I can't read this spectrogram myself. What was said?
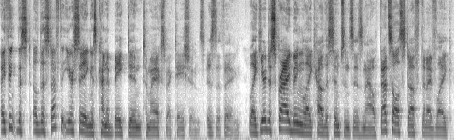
I think the uh, the stuff that you're saying is kind of baked into my expectations. Is the thing like you're describing like how The Simpsons is now? That's all stuff that I've like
